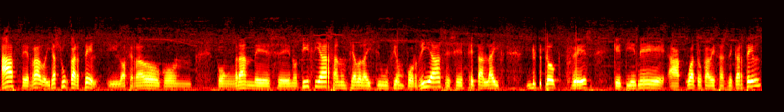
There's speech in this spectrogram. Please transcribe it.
ha cerrado ya su cartel y lo ha cerrado con, con grandes eh, noticias, ha anunciado la distribución por días, ese Z Live Rock Fest que tiene a cuatro cabezas de cartel,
